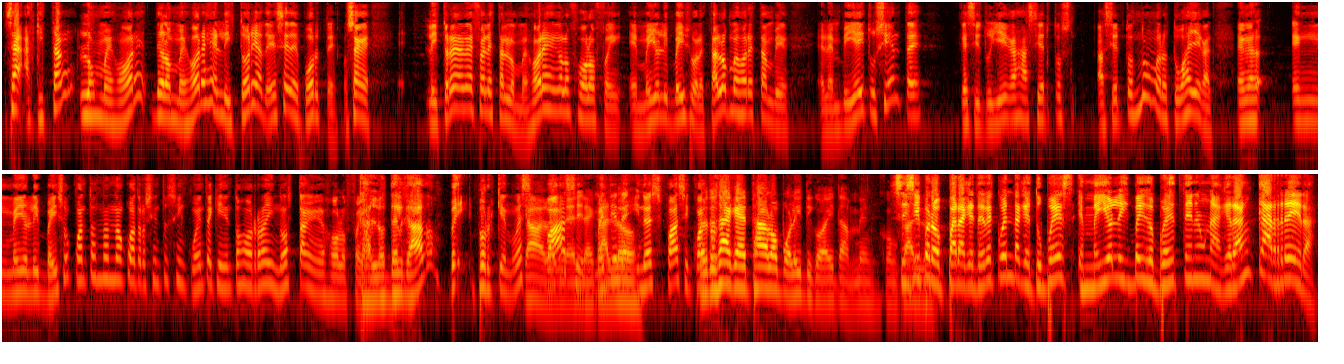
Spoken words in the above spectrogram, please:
O sea, aquí están los mejores de los mejores en la historia de ese deporte. O sea, en la historia de la NFL están los mejores en el Hall of Fame. En Major League Baseball están los mejores también. En la NBA tú sientes que si tú llegas a ciertos, a ciertos números, tú vas a llegar. En, el- en Major League Baseball, ¿cuántos no han 450, 500 horrores y no están en el Hall of Fame? Carlos Delgado. Porque no es el fácil, el ¿me entiendes? Y no es fácil. Pero tú ¿Cuántos- sabes que está lo político ahí también. con Sí, sí, pero para que te des cuenta que tú puedes, en Major League Baseball, puedes tener una gran carrera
